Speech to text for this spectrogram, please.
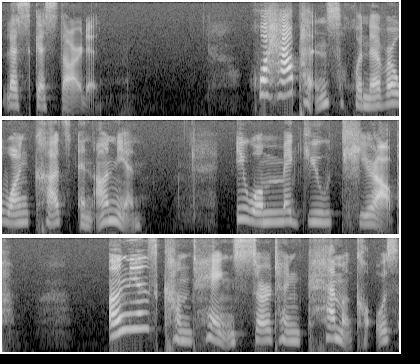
Let's get started. What happens whenever one cuts an onion? It will make you tear up. Onions contain certain chemicals,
